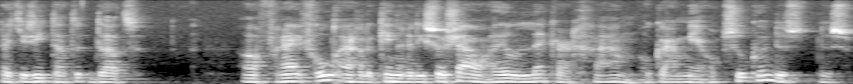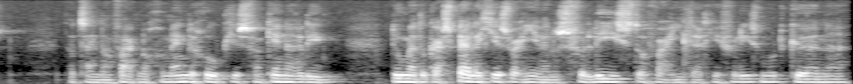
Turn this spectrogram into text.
dat je ziet dat, dat al vrij vroeg eigenlijk kinderen die sociaal heel lekker gaan, elkaar meer opzoeken. Dus, dus dat zijn dan vaak nog gemengde groepjes van kinderen die doen met elkaar spelletjes waarin je wel eens verliest of waarin je tegen je verlies moet kunnen.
